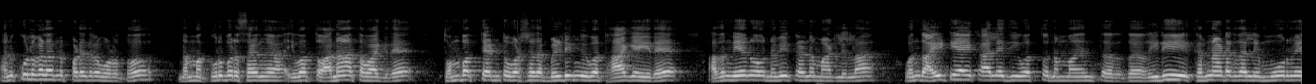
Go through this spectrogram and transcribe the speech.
ಅನುಕೂಲಗಳನ್ನು ಪಡೆದರೆ ಹೊರತು ನಮ್ಮ ಕುರುಬರ ಸಂಘ ಇವತ್ತು ಅನಾಥವಾಗಿದೆ. ತೊಂಬತ್ತೆಂಟು ವರ್ಷದ ಬಿಲ್ಡಿಂಗ್ ಇವತ್ತು ಹಾಗೇ ಇದೆ. ಅದನ್ನೇನು ನವೀಕರಣ ಮಾಡಲಿಲ್ಲ. ಒಂದು ಐ ಟಿ ಐ ಕಾಲೇಜ್ ಇವತ್ತು ನಮ್ಮ ಇಂಥ ಇಡೀ ಕರ್ನಾಟಕದಲ್ಲಿ ಮೂರನೇ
